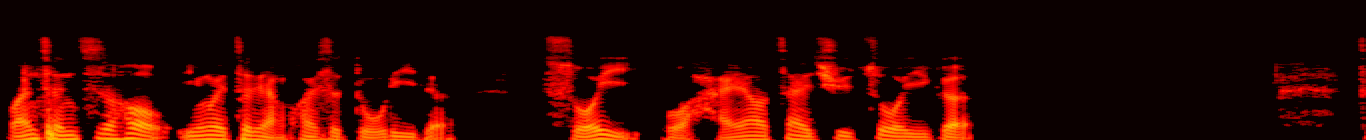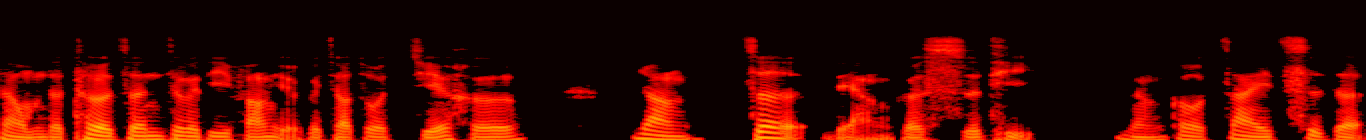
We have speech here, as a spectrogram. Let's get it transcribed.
完成之后，因为这两块是独立的，所以我还要再去做一个，在我们的特征这个地方有一个叫做结合，让这两个实体能够再一次的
